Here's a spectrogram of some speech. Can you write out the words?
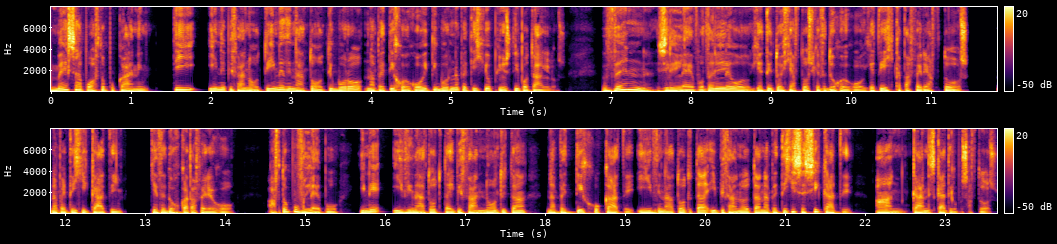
μέσα από αυτό που κάνει τι είναι πιθανό, τι είναι δυνατό, τι μπορώ να πετύχω εγώ ή τι μπορεί να πετύχει οποιοδήποτε άλλος. Δεν ζηλεύω, δεν λέω γιατί το έχει αυτός και δεν το έχω εγώ, γιατί έχει καταφέρει αυτός να πετύχει κάτι και δεν το έχω καταφέρει εγώ. Αυτό που βλέπω είναι η δυνατότητα, η πιθανότητα να πετύχω κάτι ή η δυνατότητα, η πιθανότητα να πετύχεις εσύ κάτι, αν κάνεις κάτι όπως αυτός.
